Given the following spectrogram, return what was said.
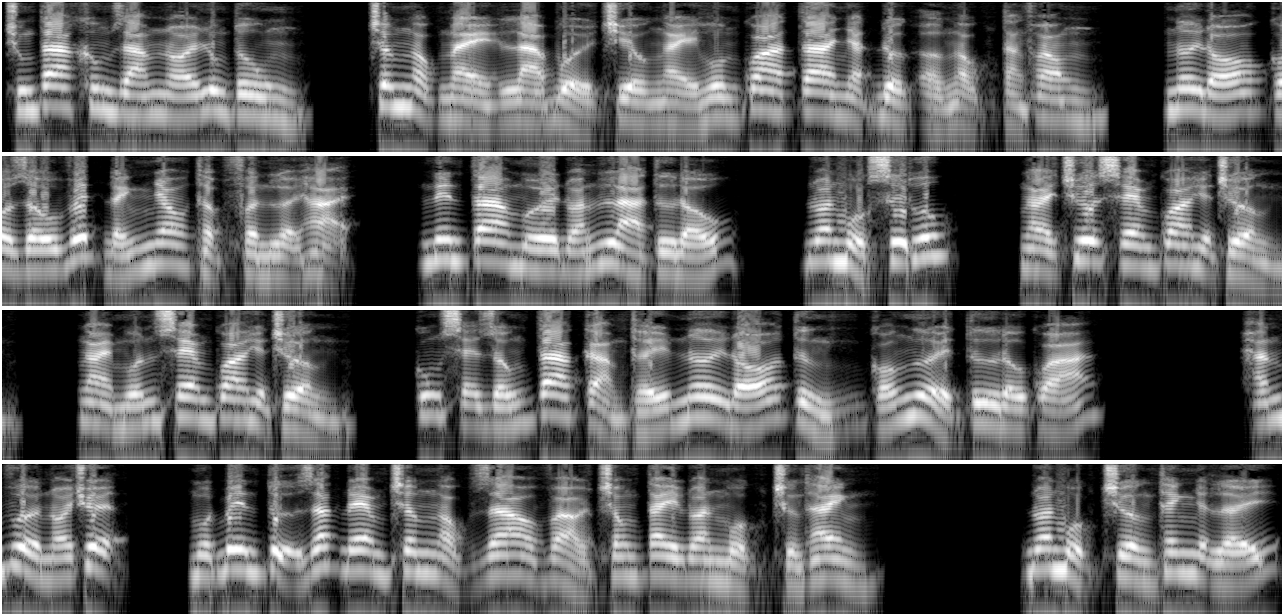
chúng ta không dám nói lung tung, châm ngọc này là buổi chiều ngày hôm qua ta nhặt được ở Ngọc Tàng Phong, nơi đó có dấu vết đánh nhau thập phần lợi hại, nên ta mới đoán là tư đấu. Đoan mục sư thúc, ngài chưa xem qua hiện trường, ngài muốn xem qua hiện trường, cũng sẽ giống ta cảm thấy nơi đó từng có người tư đấu quá. Hắn vừa nói chuyện, một bên tự giác đem châm ngọc dao vào trong tay đoan mục trường thanh. Đoan mục trường thanh nhận lấy,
